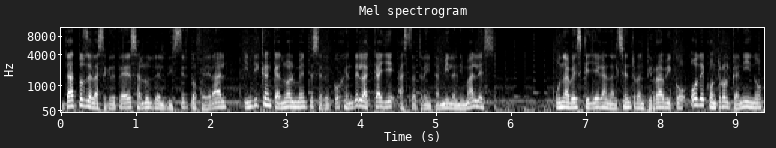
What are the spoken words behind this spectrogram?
Datos de la Secretaría de Salud del Distrito Federal indican que anualmente se recogen de la calle hasta 30.000 animales. Una vez que llegan al centro antirrábico o de control canino,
